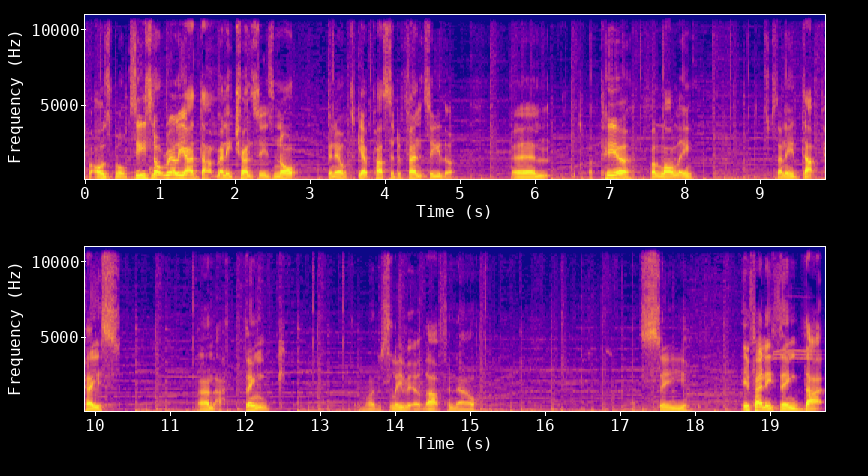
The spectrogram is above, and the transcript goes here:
for Osborne. Because he's not really had that many chances. He's not been able to get past the defence either. Um, a peer for Lolley. Because I need that pace. And I think might just leave it at that for now. Let's see if anything that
